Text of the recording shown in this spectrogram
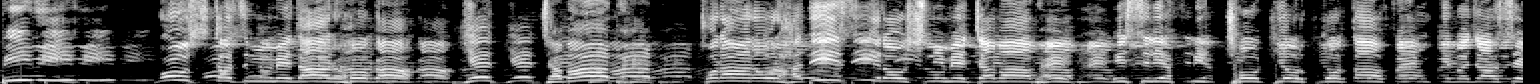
बीवी वो उसका जिम्मेदार होगा। ये जवाब है। कुरान और हदीस की रोशनी में जवाब है। इसलिए अपनी छोटी और कोता फैम की वजह से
